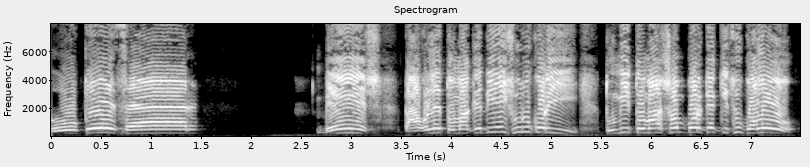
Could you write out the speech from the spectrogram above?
ওকে, স্যার। বেশ, তাহলে তোমাকে দিয়েই শুরু করি। তুমি তোমার সম্পর্কে কিছু বলো।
